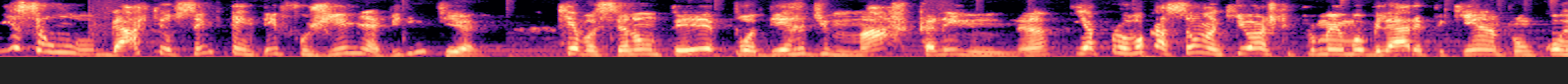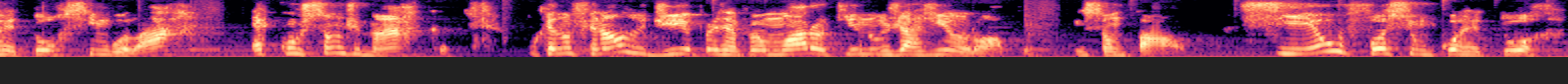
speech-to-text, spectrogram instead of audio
Isso é um lugar que eu sempre tentei fugir a minha vida inteira, que é você não ter poder de marca nenhum, né? E a provocação aqui, eu acho que para uma imobiliária pequena, para um corretor singular, é construção de marca. Porque no final do dia, por exemplo, eu moro aqui no Jardim Europa, em São Paulo. Se eu fosse um corretor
